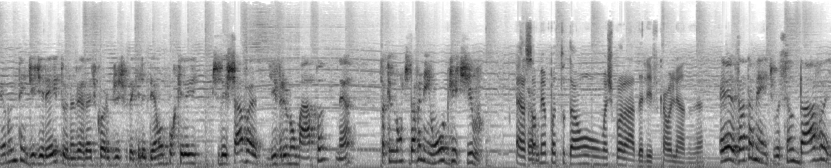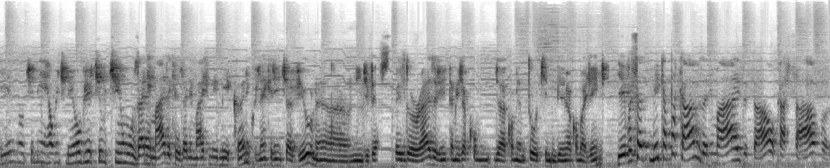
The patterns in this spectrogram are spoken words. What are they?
Eu não entendi direito, na verdade, qual era o objetivo daquele demo, porque ele te deixava livre no mapa, né? Só que ele não te dava nenhum objetivo. Era só Então- mesmo pra tu dar um- uma explorada ali, ficar olhando, né? É, exatamente. Você andava ali, não tinha nem- realmente nenhum objetivo. Tinha uns animais, aqueles animais meio mecânicos, né? Que a gente já viu, né? Em diversos trailers do Horizon, a gente também já, com- já comentou aqui no Gamer Como a Gente. E aí você meio que atacava os animais e tal, caçava.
